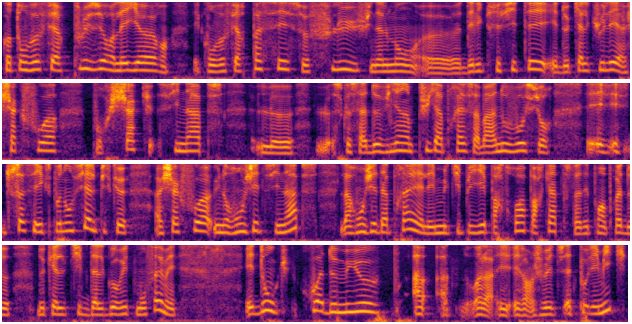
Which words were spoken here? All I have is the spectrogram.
quand on veut faire plusieurs layers et qu'on veut faire passer ce flux finalement euh, d'électricité et de calculer à chaque fois pour chaque synapse le, ce que ça devient, puis après ça va à nouveau sur tout ça c'est exponentiel puisque à chaque fois une rangée de synapses, la rangée d'après elle est multipliée par 3, par 4, ça dépend après de, quel type d'algorithme on fait, mais et donc quoi de mieux voilà alors je vais être polémique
